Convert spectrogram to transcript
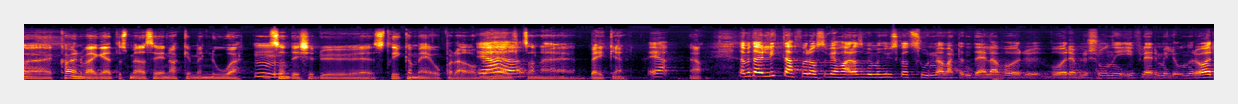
eh, kan det være greit å smøre seg i nakken med noe, sånn at ikke du ikke stryker med oppå der og blir Mm. Helt sånn eh, bacon. Ja. Ja. Nei, men det er jo litt derfor også vi har altså Vi må huske at solen har vært en del av vår, vår revolusjon i, i flere millioner år.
